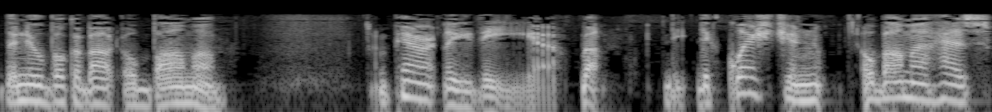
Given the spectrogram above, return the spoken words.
the new book about Obama. Apparently, the uh, well, the, the question Obama has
